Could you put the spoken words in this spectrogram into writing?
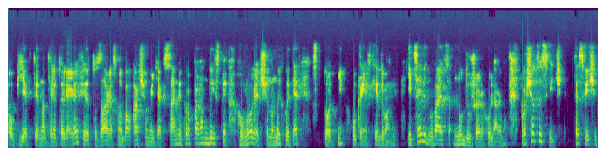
об'єкти на території РФ, то зараз ми бачимо, як самі пропагандисти говорять, що на них летять сотні українських дронів, і це відбувається ну дуже регулярно. Про що це свідчить? Це свідчить.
